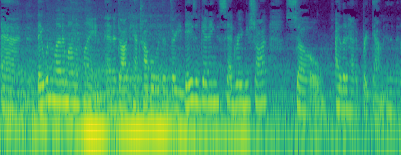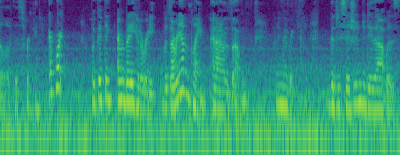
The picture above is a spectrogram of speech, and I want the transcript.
and they wouldn't let him on the plane. And a dog can't travel within 30 days of getting said rabies shot, so I literally had a breakdown in the middle of this freaking airport. But good thing everybody had already was already on the plane, and I was um having my breakdown. The decision to do that was,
